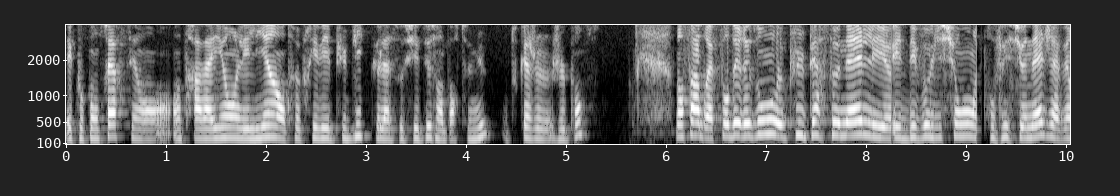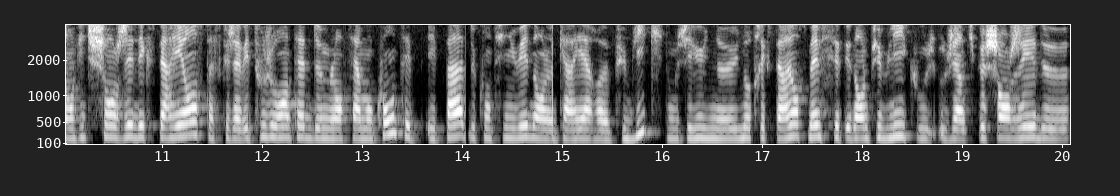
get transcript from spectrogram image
et qu'au contraire, c'est en, en, travaillant les liens entre privé et public que la société s'en porte mieux. En tout cas, je, je le pense. Enfin bref, pour des raisons euh, plus personnelles et, et d'évolution professionnelle, j'avais envie de changer d'expérience parce que j'avais toujours en tête de me lancer à mon compte et, et pas de continuer dans la carrière euh, publique. Donc j'ai eu une, une, autre expérience, même si c'était dans le public où, où j'ai un petit peu changé de,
